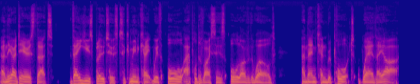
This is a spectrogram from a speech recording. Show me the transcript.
And the idea is that they use Bluetooth to communicate with all Apple devices all over the world and then can report where they are.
